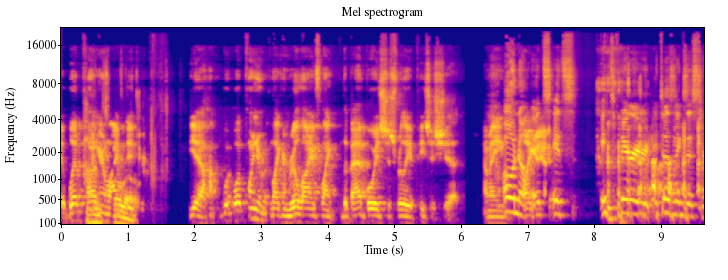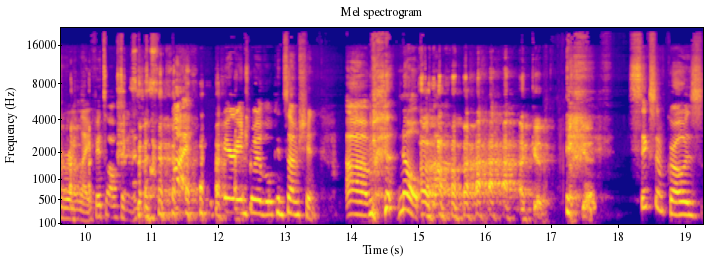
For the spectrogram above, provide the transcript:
At what point in your life Solo. did you? Yeah, what, what point, in, like in real life, like the bad boy is just really a piece of shit. I mean, oh no, like, it's it's it's very it doesn't exist in real life. It's all fantasy, but it's very enjoyable consumption. Um, no, uh, good. That's good. Six of Crows,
